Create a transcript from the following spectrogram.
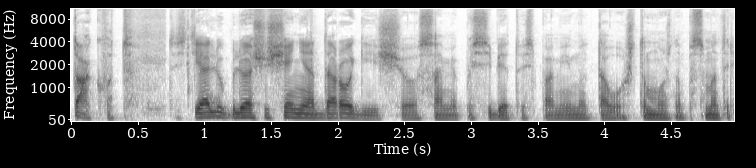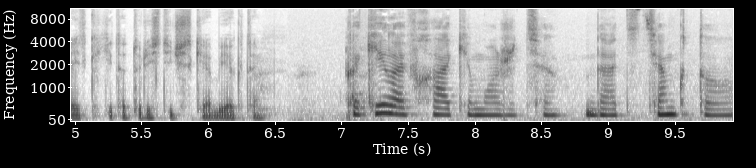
так вот. То есть я люблю ощущения от дороги еще сами по себе. То есть помимо того, что можно посмотреть какие-то туристические объекты. Какие лайфхаки можете дать тем, кто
